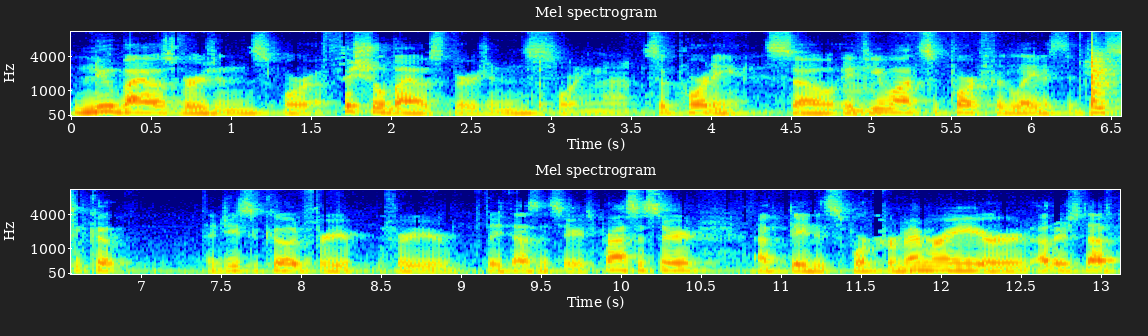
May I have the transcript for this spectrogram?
new BIOS versions or official BIOS versions supporting that. supporting it. So if hmm. you want support for the latest AGESA code, AGESA code for your for your 3000 series processor, updated support for memory or other stuff,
